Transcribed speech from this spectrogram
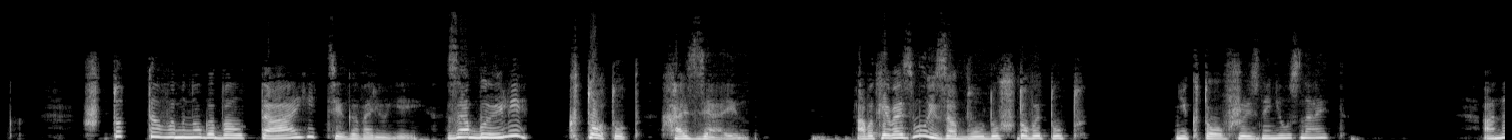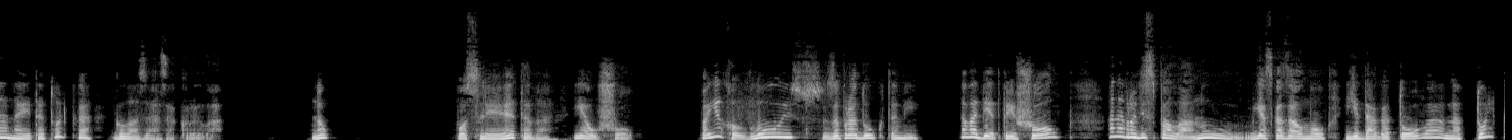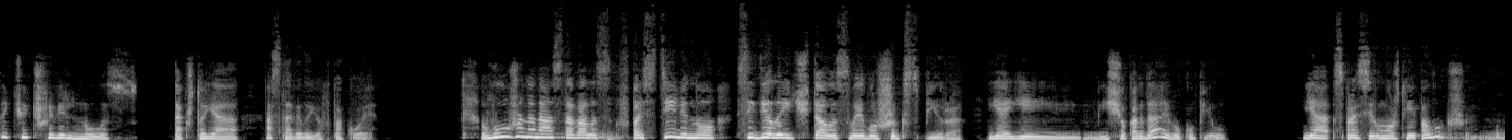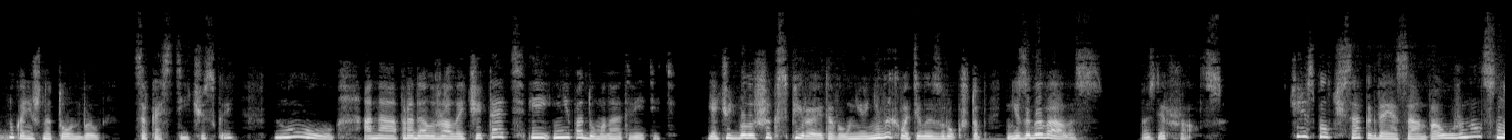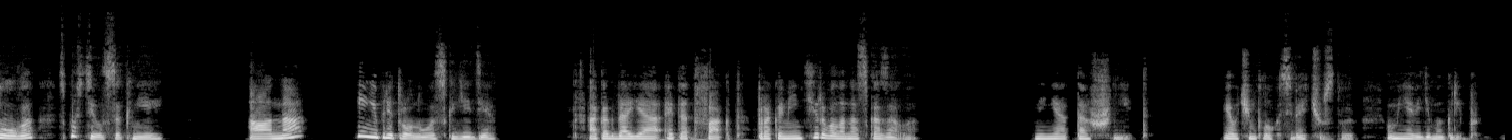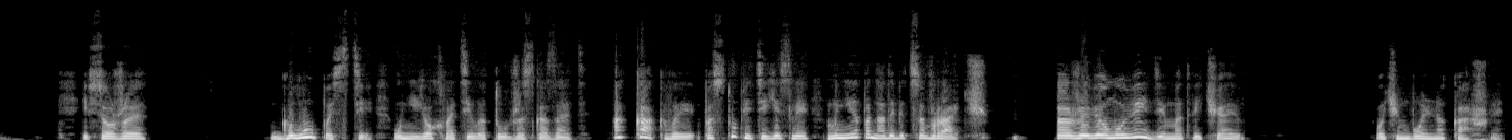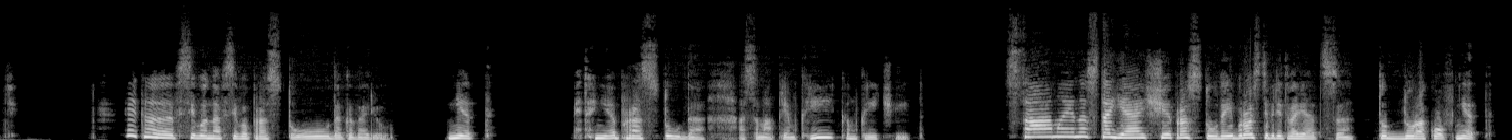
Что-то вы много болтаете, говорю ей. Забыли, кто тут хозяин? А вот я возьму и забуду, что вы тут. Никто в жизни не узнает. Она на это только глаза закрыла. Ну, после этого я ушел. Поехал в Луис за продуктами. В обед пришел, она вроде спала. Ну, я сказал, мол, еда готова, она только чуть шевельнулась, так что я оставил ее в покое. В ужин она оставалась в постели, но сидела и читала своего Шекспира. Я ей еще когда его купил? Я спросил, может, ей получше? Ну, конечно, тон был саркастический. Ну, она продолжала читать и не подумала ответить. Я чуть было Шекспира этого у нее не выхватил из рук, чтоб не забывалась, но сдержался. Через полчаса, когда я сам поужинал, снова спустился к ней. А она и не притронулась к еде. А когда я этот факт прокомментировал, она сказала, «Меня тошнит. Я очень плохо себя чувствую. У меня, видимо, грипп». И все же глупости у нее хватило тут же сказать, а как вы поступите, если мне понадобится врач? Поживем увидим, отвечаю. Очень больно кашлять. Это всего-навсего простуда, говорю. Нет, это не простуда, а сама прям криком кричит. Самая настоящая простуда, и бросьте притворяться. Тут дураков нет.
